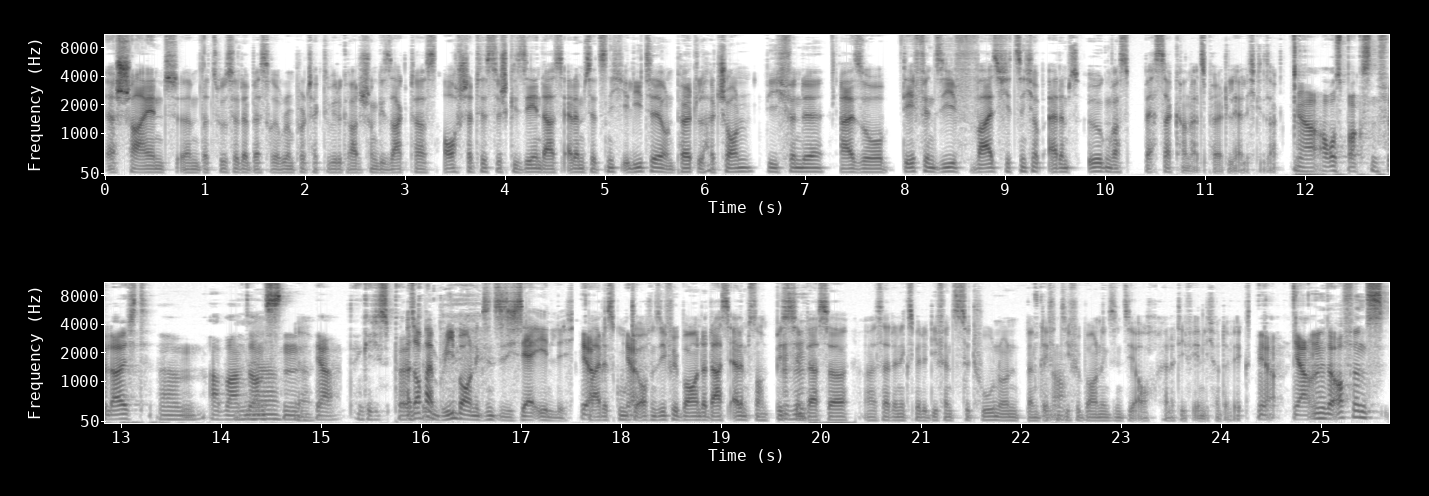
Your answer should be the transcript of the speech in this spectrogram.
erscheint. Ähm, dazu ist er der bessere Rim Protector, wie du gerade schon gesagt hast. Auch statistisch gesehen, da ist Adams jetzt nicht Elite und Pörtl halt schon, wie ich finde. Also defensiv weiß ich jetzt nicht, ob Adams irgendwas besser kann als Pörtl, ehrlich gesagt. Ja, ausboxen vielleicht, ähm, aber ansonsten, ja, ja. ja, denke ich, ist Pörtl. Also auch beim Rebounding sind sie sich sehr ähnlich. Ja, Beides gute ja. Offensiv-Rebounder, da ist Adams noch ein bisschen mhm. besser. Das hat ja nichts mit der Defense zu tun und beim genau. Defensiv-Rebounding sind sie auch relativ ähnlich unterwegs. Ja, ja, und in der Offense,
